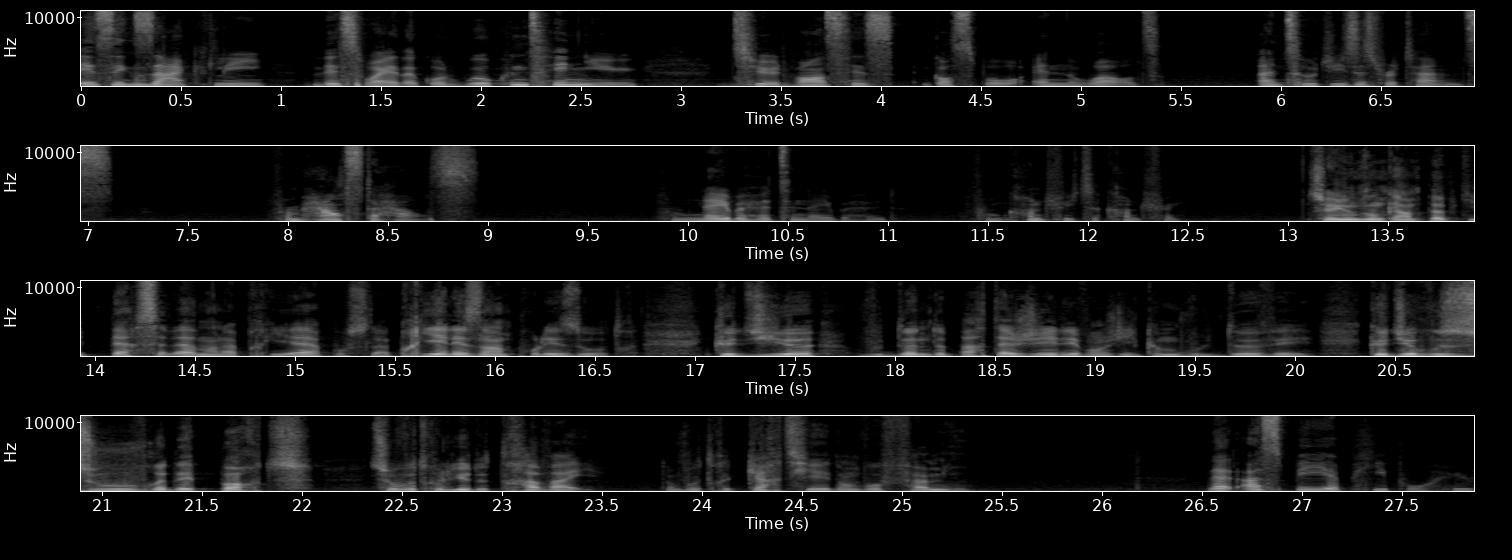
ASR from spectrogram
It's exactly this way that God will continue to advance his gospel in the world until Jesus returns. From house to house, from neighborhood to neighborhood, from country to country. Soyons donc un peuple qui persévère dans la prière pour cela. Priez les uns pour les autres. Que Dieu vous donne de partager l'évangile comme vous le devez. Que Dieu vous ouvre des portes sur votre lieu de travail, dans votre quartier, dans vos familles. Let us be a people who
